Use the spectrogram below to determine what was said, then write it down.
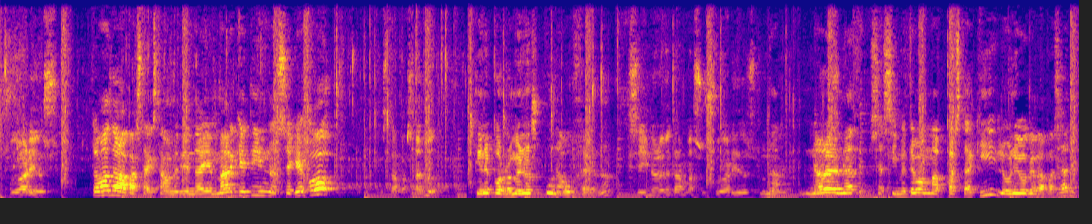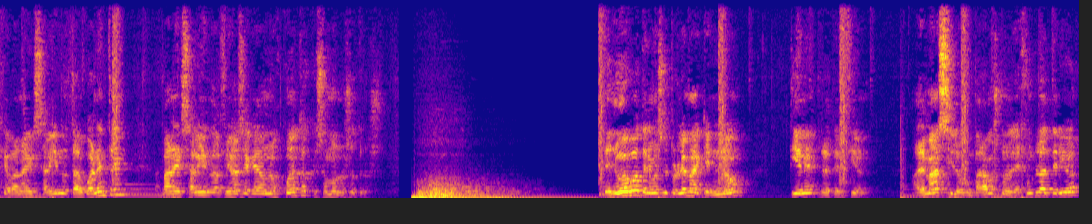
Usuarios. Toma toda la pasta que estamos metiendo ahí en marketing, no sé qué. ¡Oh! ¿Qué está pasando? Tiene por lo menos un agujero, ¿no? Si no le metan más usuarios. No, no, no o sea, si metemos más pasta aquí, lo único que va a pasar es que van a ir saliendo tal cual entren, van a ir saliendo. Al final se quedan unos cuantos que somos nosotros. De nuevo tenemos el problema de que no tiene retención. Además, si lo comparamos con el ejemplo anterior,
